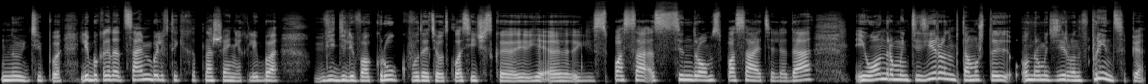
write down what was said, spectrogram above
ну, типа, либо когда-то сами были в таких отношениях, либо видели вокруг вот эти вот классическое э, спаса- синдром спасателя, да, и он романтизирован, потому что он романтизирован в принципе.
